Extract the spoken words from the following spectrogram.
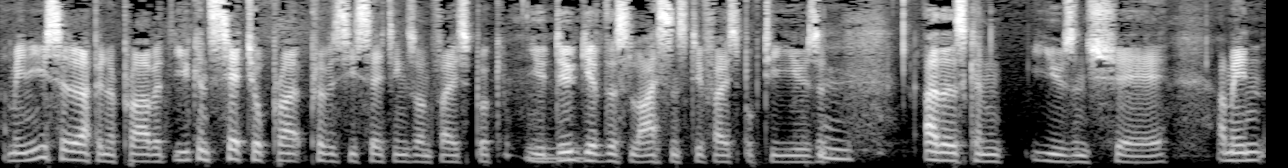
I mean, you set it up in a private. You can set your pri- privacy settings on Facebook. You Mm. do give this license to Facebook to use it. Others can use and share. I mean,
